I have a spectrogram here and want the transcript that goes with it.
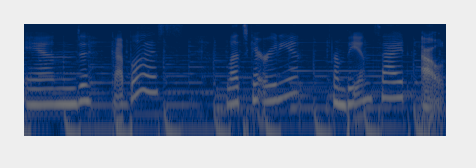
and God bless. Let's get radiant from the inside out.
